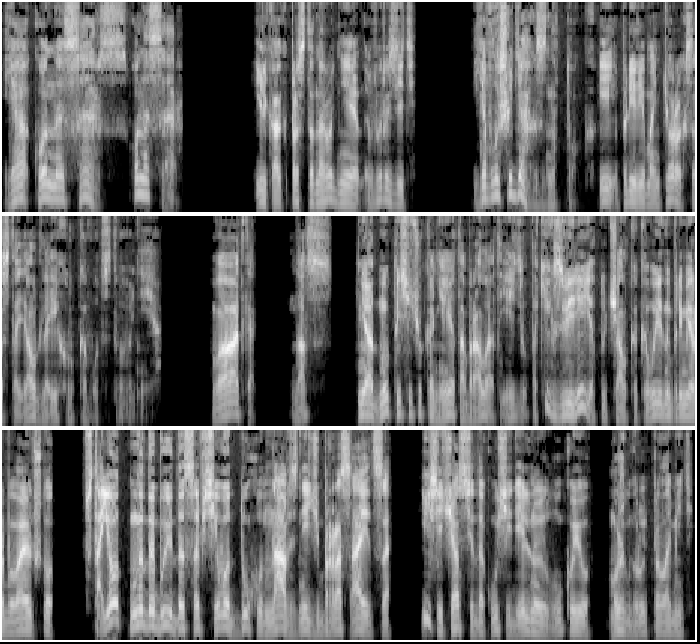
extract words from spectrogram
Я коннессерс, коннессер. Или, как простонароднее выразить, я в лошадях знаток и при ремонтерах состоял для их руководствования. Вот как? Нас не одну тысячу коней отобрал и отъездил. Таких зверей я тучал, каковые, например, бывают, что встает на дыбы, да со всего духу навзничь бросается, и сейчас седоку сидельную лукою может грудь проломить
